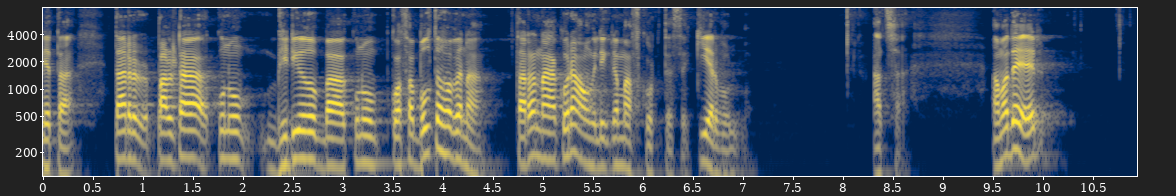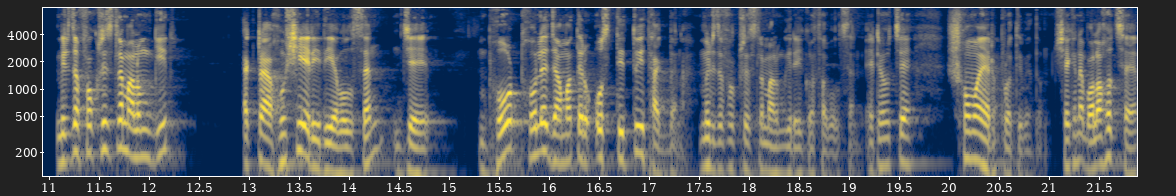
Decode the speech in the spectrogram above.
নেতা তার পাল্টা কোনো ভিডিও বা কোনো কথা বলতে হবে না। তারা না করে আওয়ামী লীগরা মাফ করতেছে, কি আর বলব? আচ্ছা আমাদের মির্জা ফখর ইসলাম আলমগীর একটা হুঁশিয়ারি দিয়ে বলছেন যে, ভোট হলে জামাতের অস্তিত্বই থাকবে না, মির্জা ফখরুল ইসলাম আলমগীর এই কথা বলছেন। এটা হচ্ছে সময়ের প্রতিবেদন। সেখানে বলা হচ্ছে,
